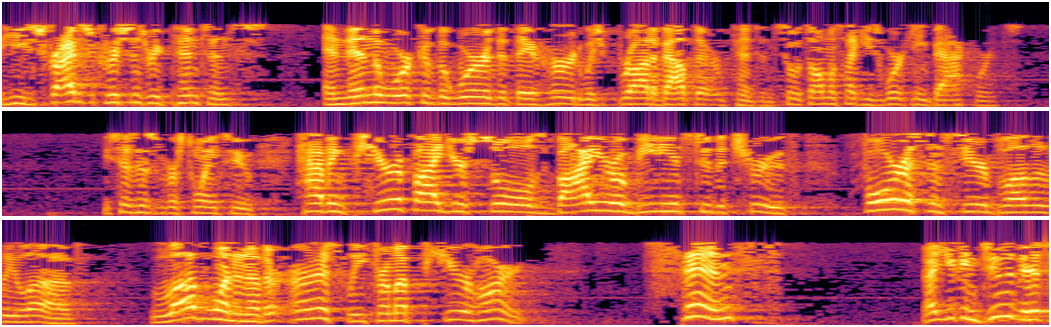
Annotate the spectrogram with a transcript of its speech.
He describes the Christian's repentance and then the work of the word that they heard, which brought about that repentance. So it's almost like he's working backwards. He says this in verse 22 Having purified your souls by your obedience to the truth for a sincere brotherly love, Love one another earnestly from a pure heart. Since? You can do this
